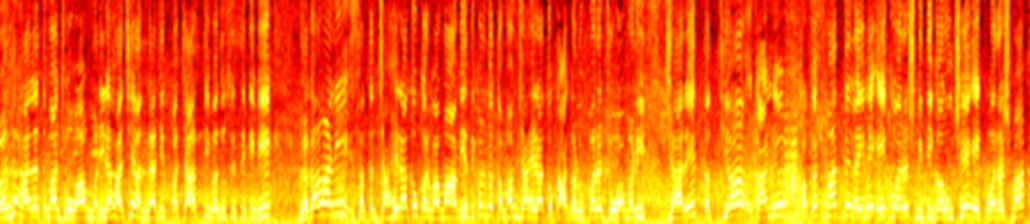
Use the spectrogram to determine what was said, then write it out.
બંધ હાલતમાં જોવા મળી રહ્યા છે. અંદાજિત પચાસથી વધુ સીસીટીવી લગાવવાની સતત જાહેરાતો કરવામાં આવી હતી, પરંતુ તમામ જાહેરાતો કાગળ ઉપર જ જોવા મળી. જ્યારે તથ્ય કાંડ અકસ્માતને લઈને એક વર્ષ વીતી ગયું છે, એક વર્ષમાં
